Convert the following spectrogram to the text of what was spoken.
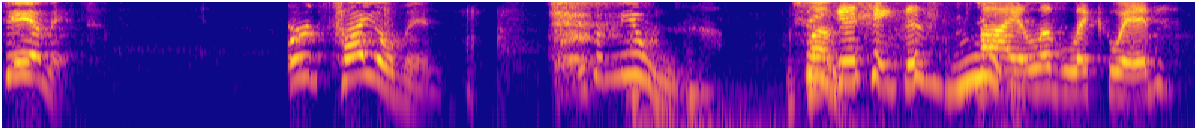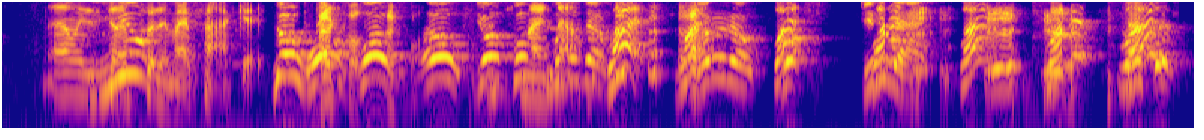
Damn it! Ernst Heidelmann. There's a mutant. So I'm gonna take this Mutants. vial of liquid. And I'm just gonna put it in my pocket. No, whoa, Excellent, whoa, excellent. whoa, yo, put, mine put now. it down. What? No, no, no. What? Give what? me that. What? What? That's What?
